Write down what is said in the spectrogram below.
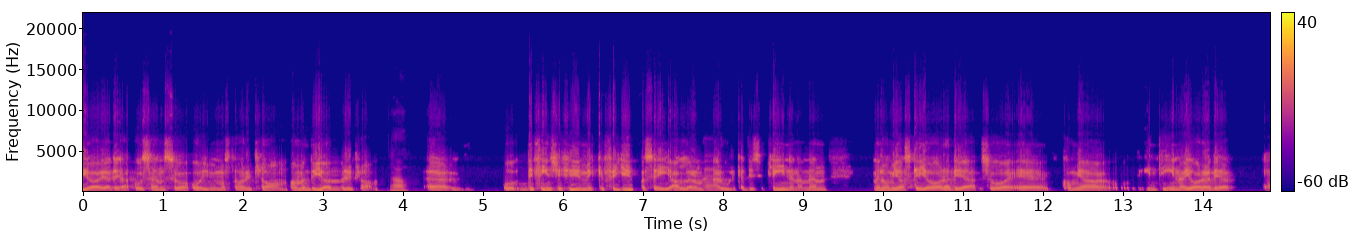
Gör jag det och sen så oj vi måste ha reklam. Ja men då gör vi reklam. Ja, Eh, och det finns ju hur mycket fördjupa sig i alla de här olika disciplinerna men, men om jag ska göra det så eh, kommer jag inte hinna göra det. Eh,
